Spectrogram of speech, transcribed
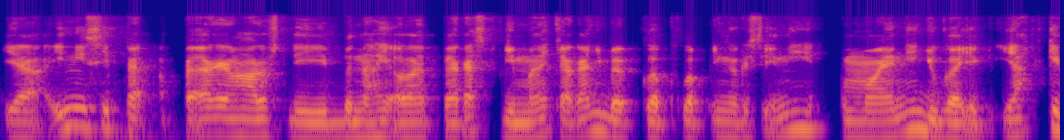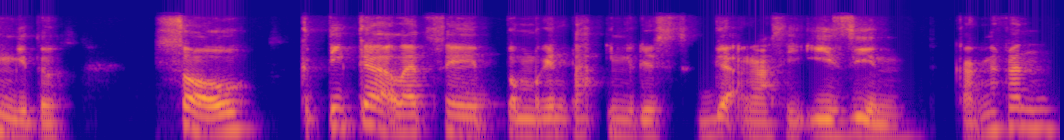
Ya ini sih PR yang harus dibenahi oleh Perez. Gimana caranya biar klub-klub Inggris ini pemainnya juga yakin gitu. So ketika let's say pemerintah Inggris gak ngasih izin karena kan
